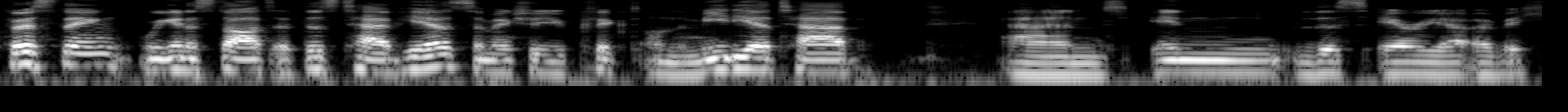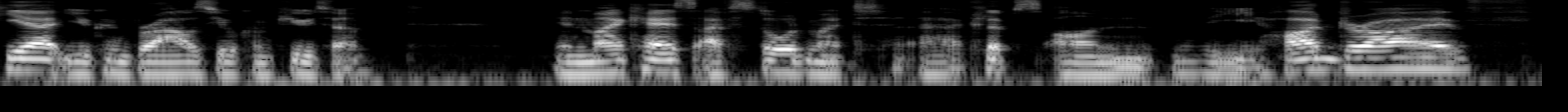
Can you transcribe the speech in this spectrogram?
first thing, we're going to start at this tab here. So make sure you've clicked on the media tab. And in this area over here, you can browse your computer. In my case, I've stored my uh, clips on the hard drive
